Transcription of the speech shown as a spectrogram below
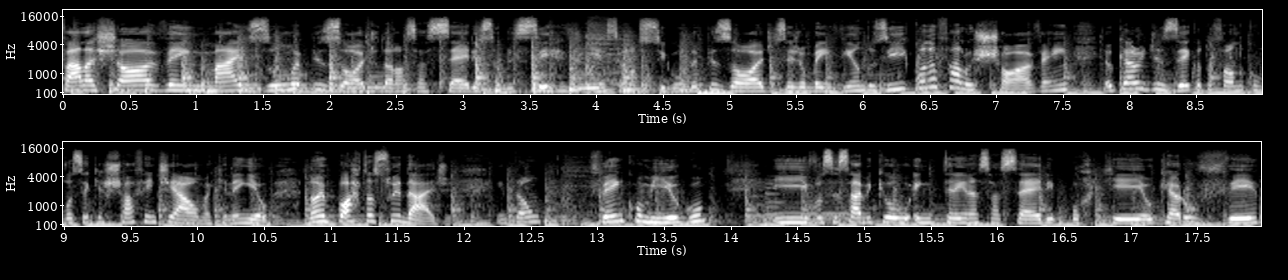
Fala Jovem, mais um episódio da nossa série sobre servir. Esse é o nosso segundo episódio. Sejam bem-vindos. E quando eu falo jovem, eu quero dizer que eu tô falando com você que é jovem de alma, que nem eu. Não importa a sua idade. Então, vem comigo. E você sabe que eu entrei nessa série porque eu quero ver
